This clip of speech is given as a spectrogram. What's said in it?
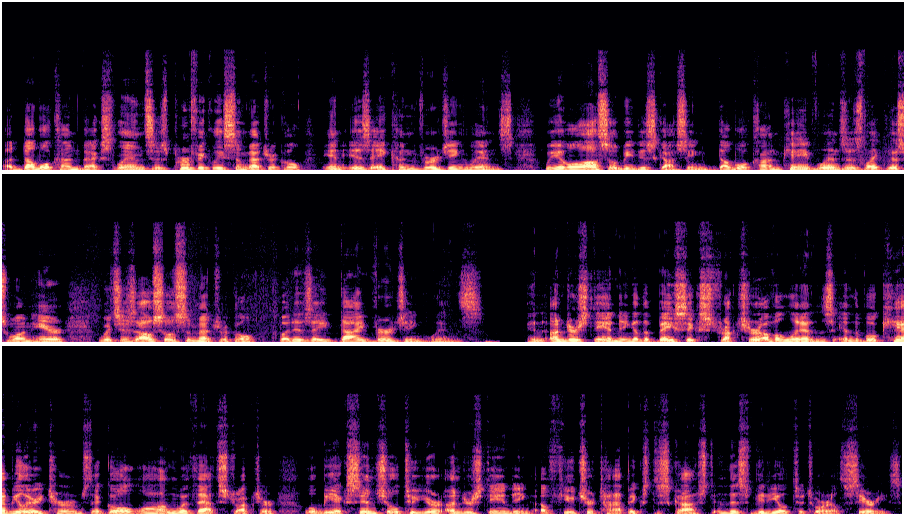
A double convex lens is perfectly symmetrical and is a converging lens. We will also be discussing double concave concave lenses like this one here, which is also symmetrical, but is a diverging lens. An understanding of the basic structure of a lens and the vocabulary terms that go along with that structure will be essential to your understanding of future topics discussed in this video tutorial series.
